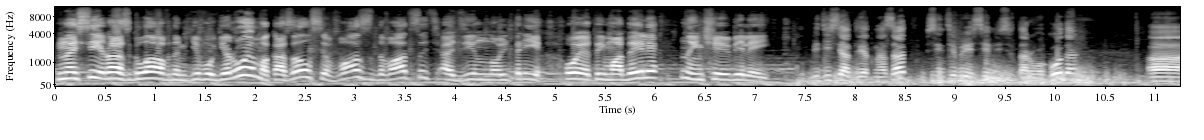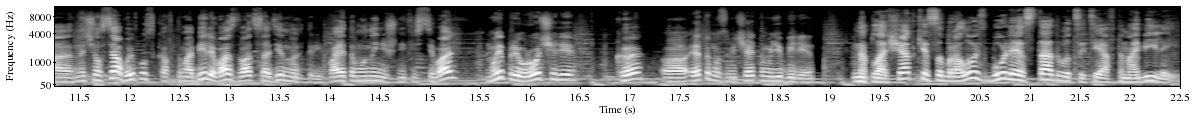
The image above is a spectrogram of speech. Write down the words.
На сей раз главным его героем оказался ВАЗ-2103. У этой модели нынче юбилей. 50 лет назад, в сентябре 1972 года, э, начался выпуск автомобиля ВАЗ-2103. Поэтому нынешний фестиваль мы приурочили к э, этому замечательному юбилею. На площадке собралось более 120 автомобилей.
